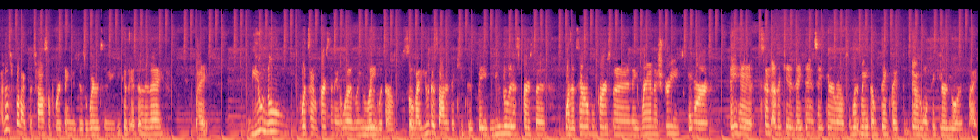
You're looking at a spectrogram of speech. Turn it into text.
I just feel like the child support thing is just weird to me because at the end of the day, like you knew what type of person it was when you laid with them. So like you decided to keep this baby. You knew this person was a terrible person. They ran the streets or they had 10 other kids they didn't take care of. So what made them think like they were going to take care of yours? Like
